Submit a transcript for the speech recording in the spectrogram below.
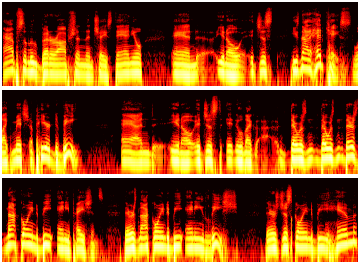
absolute better option than Chase Daniel. And, uh, you know, it just, he's not a head case like Mitch appeared to be. And, you know, it just, it like, there was, there was, there's not going to be any patience. There's not going to be any leash there's just going to be him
